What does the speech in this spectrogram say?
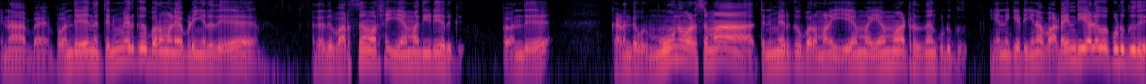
ஏன்னா இப்போ இப்போ வந்து இந்த தென்மேற்கு பருவமழை அப்படிங்கிறது அதாவது வருஷம் வருஷம் ஏமாத்திக்கிட்டே இருக்குது இப்போ வந்து கடந்த ஒரு மூணு வருஷமாக தென்மேற்கு பருவமழை ஏமா ஏமாற்றுறது தான் கொடுக்குது. ஏன்னு கேட்டிங்கன்னா வட இந்தியாவில் கொடுக்குது.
